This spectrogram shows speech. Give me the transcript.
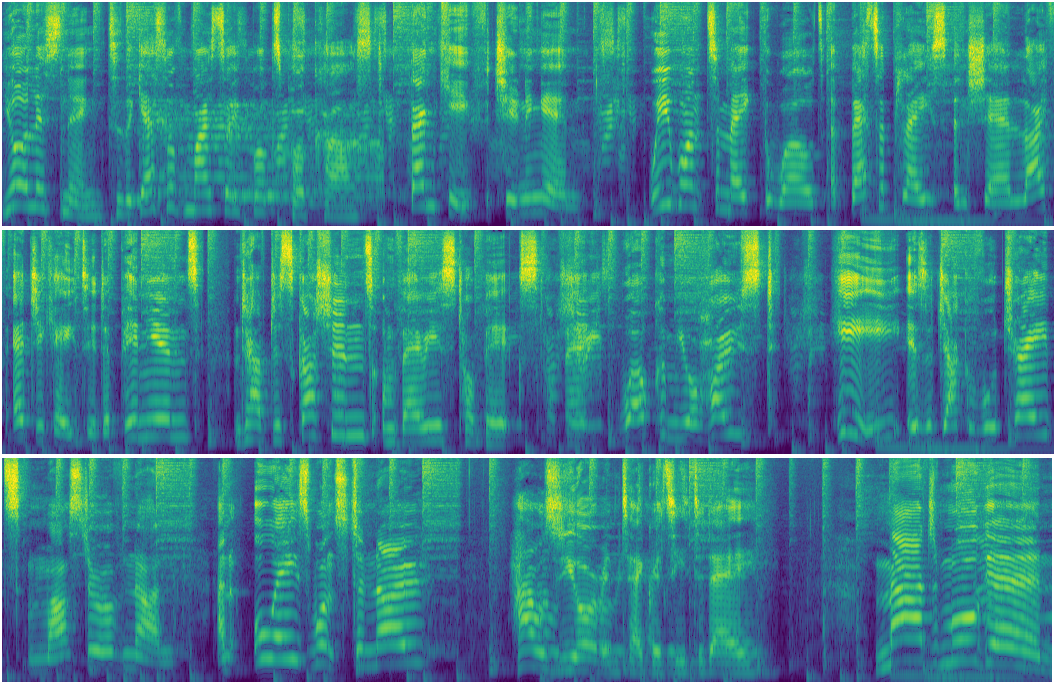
You're listening to the Get Off My Soapbox podcast. Thank you for tuning in. We want to make the world a better place and share life educated opinions and have discussions on various topics. Welcome your host. He is a jack of all trades, master of none, and always wants to know how's your integrity today? Mad Morgan!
